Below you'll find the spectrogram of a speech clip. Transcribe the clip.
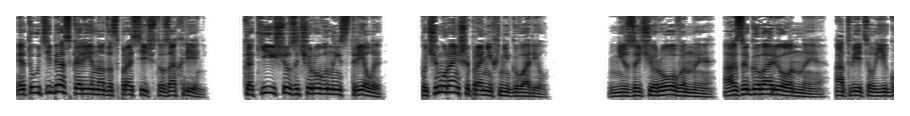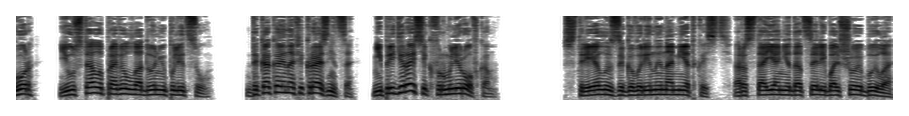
Это у тебя скорее надо спросить, что за хрень. Какие еще зачарованные стрелы? Почему раньше про них не говорил? Не зачарованные, а заговоренные, ответил Егор и устало провел ладонью по лицу. Да какая нафиг разница? Не придирайся к формулировкам. Стрелы заговорены на меткость, расстояние до цели большое было,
